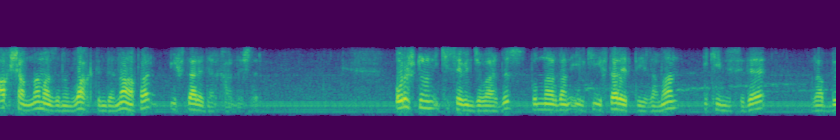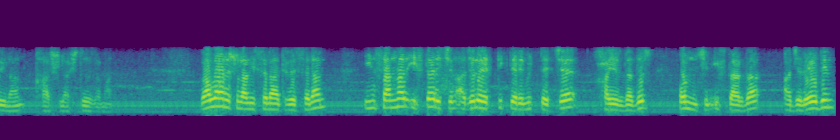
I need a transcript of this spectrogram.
akşam namazının vaktinde ne yapar? İftar eder kardeşlerim. Oruçlunun iki sevinci vardır. Bunlardan ilki iftar ettiği zaman, ikincisi de Rabbi ile karşılaştığı zaman. Ve Allah Resulü Aleyhisselatü Vesselam insanlar iftar için acele ettikleri müddetçe hayırdadır. Onun için iftarda acele edin.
